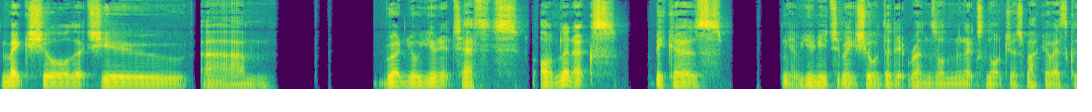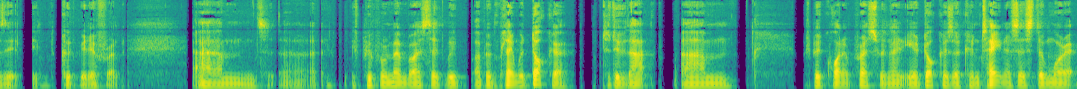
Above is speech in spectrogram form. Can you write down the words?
make sure that you um, run your unit tests on Linux because you know you need to make sure that it runs on Linux, not just Mac OS, because it, it, could be different. And uh, if people remember, I said we I've been playing with Docker to do that, um, which been quite impressed with. And, you know, Docker's a container system where it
